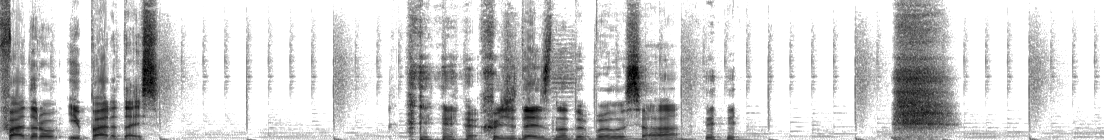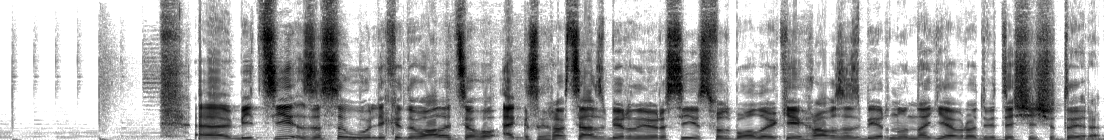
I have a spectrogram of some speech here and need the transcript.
Федоров і Передайс. Хоч десь знадобилося, а? Бійці ЗСУ ліквідували цього екс-гравця збірної Росії з футболу, який грав за збірну на Євро 2004.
